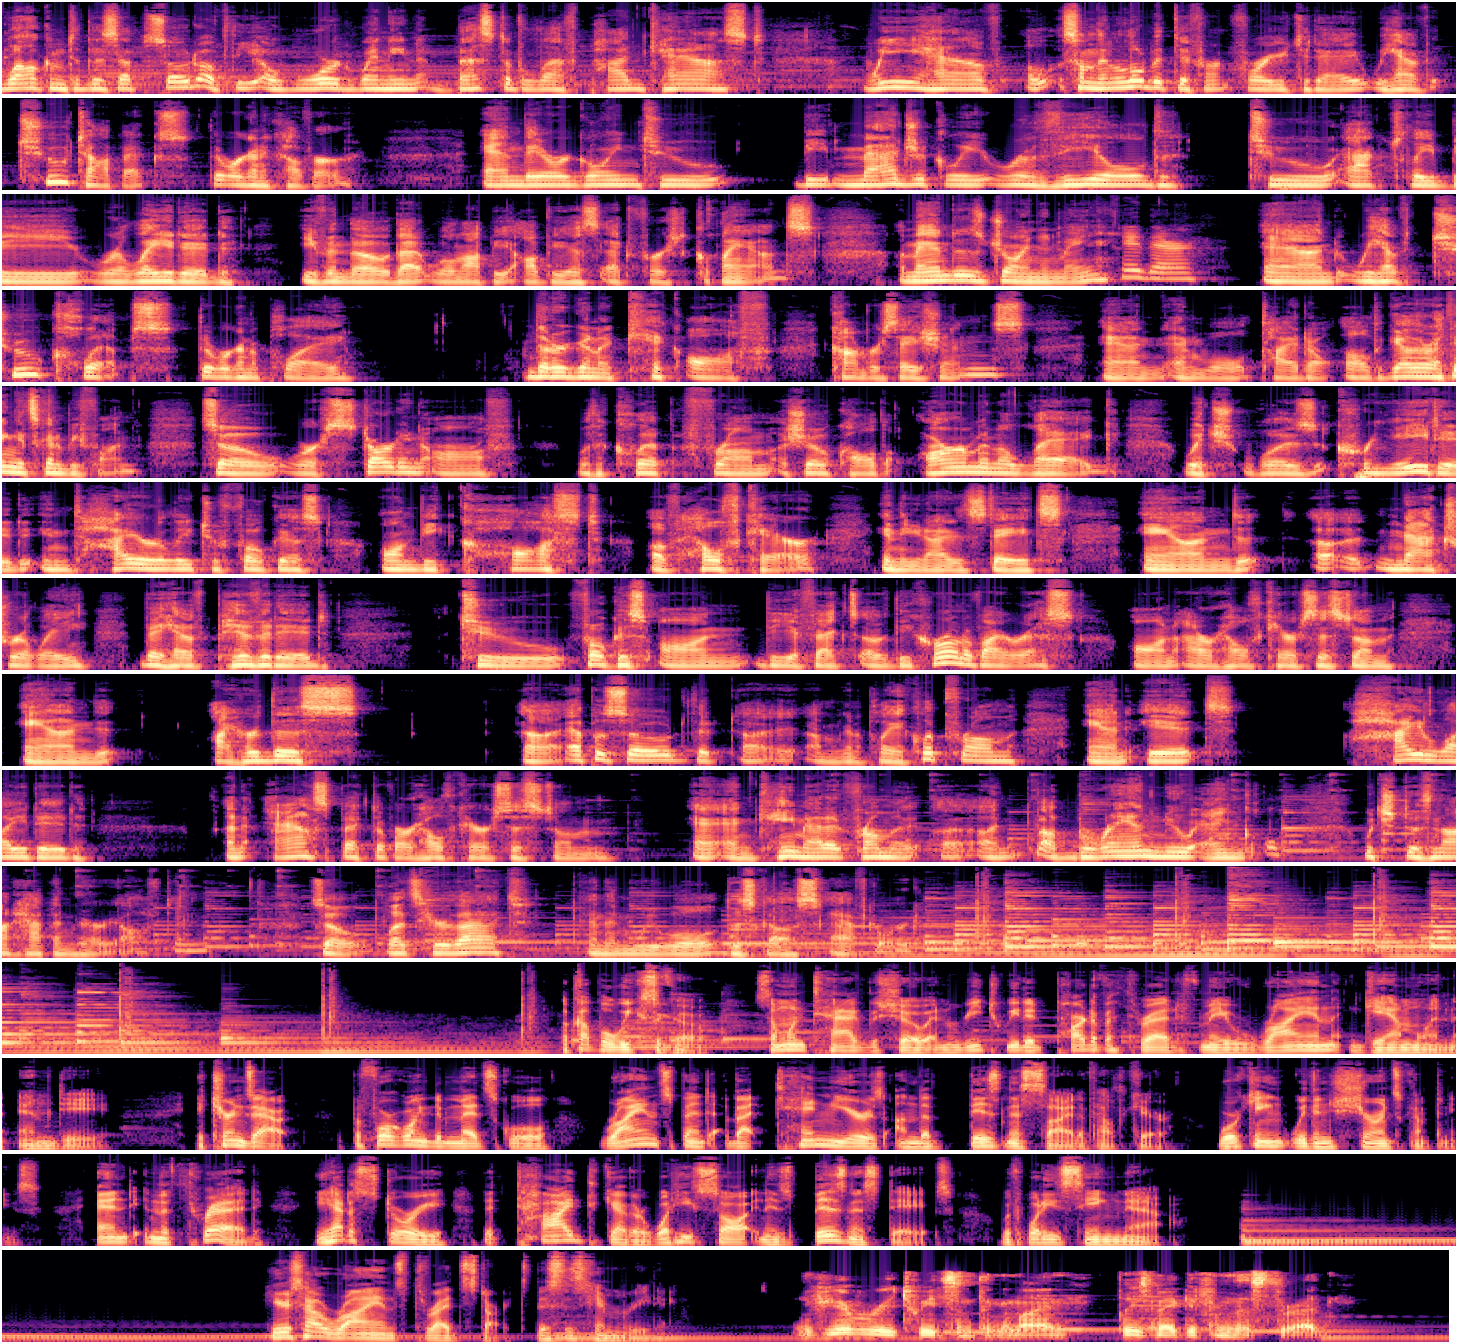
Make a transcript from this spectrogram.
Welcome to this episode of the award winning Best of Left podcast. We have something a little bit different for you today. We have two topics that we're going to cover, and they are going to be magically revealed to actually be related, even though that will not be obvious at first glance. Amanda's joining me. Hey there. And we have two clips that we're going to play that are going to kick off conversations and, and we'll tie it all, all together. I think it's going to be fun. So we're starting off with a clip from a show called Arm and a Leg, which was created entirely to focus on the cost of healthcare in the United States. And uh, naturally, they have pivoted to focus on the effects of the coronavirus on our healthcare system. And I heard this uh, episode that uh, I'm going to play a clip from, and it highlighted an aspect of our healthcare system and, and came at it from a, a, a brand new angle, which does not happen very often. So let's hear that, and then we will discuss afterward. A couple weeks ago, someone tagged the show and retweeted part of a thread from a Ryan Gamlin, MD. It turns out, before going to med school, Ryan spent about 10 years on the business side of healthcare, working with insurance companies. And in the thread, he had a story that tied together what he saw in his business days with what he's seeing now. Here's how Ryan's thread starts. This is him reading. If you ever retweet something of mine, please make it from this thread.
